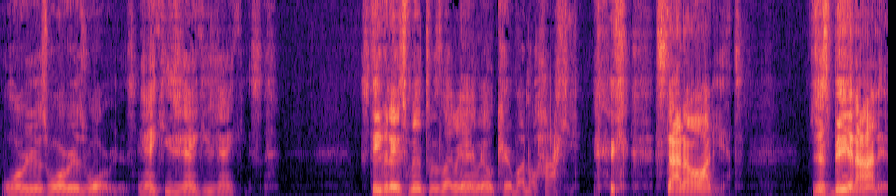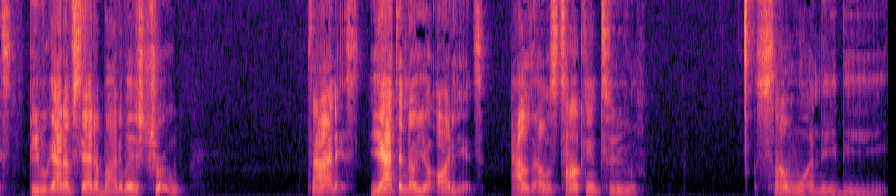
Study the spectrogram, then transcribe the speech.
Warriors, Warriors, Warriors. Yankees, Yankees, Yankees. Stephen A. Smith was like, "Man, we don't care about no hockey. it's not our audience." Just being honest. People got upset about it, but it's true. It's honest. You have to know your audience. I was I was talking to someone the the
